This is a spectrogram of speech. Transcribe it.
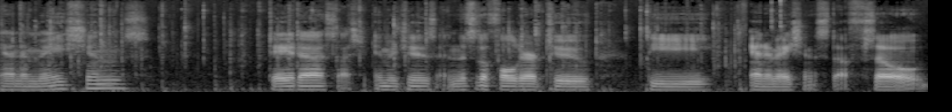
animations data slash images and this is a folder to the animation stuff. So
